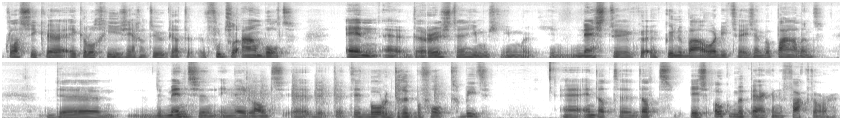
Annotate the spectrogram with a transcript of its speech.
Klassieke ecologie zegt natuurlijk dat het voedselaanbod en uh, de rust, hè, je moet je, nest uh, kunnen bouwen, die twee zijn bepalend. De, de mensen in Nederland, uh, het is een behoorlijk druk bevolkt gebied. en dat, dat is ook een beperkende factor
